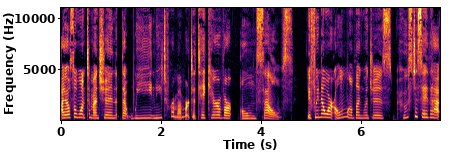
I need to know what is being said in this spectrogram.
I also want to mention that we need to remember to take care of our own selves. If we know our own love languages, who's to say that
